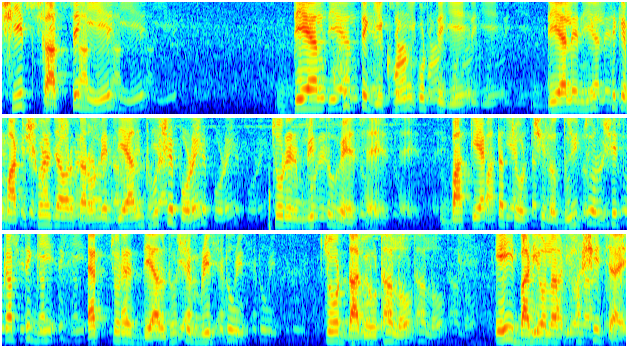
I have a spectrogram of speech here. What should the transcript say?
শীত কাটতে গিয়ে দেয়াল খুঁড়তে গিয়ে খনন করতে গিয়ে দেয়ালের নিচ থেকে মাটি সরে যাওয়ার কারণে দেয়াল ধসে পড়ে চোরের মৃত্যু হয়েছে। বাকি একটা চোর ছিল দুই চোর শীত কাটতে গিয়ে এক চোরের দেয়াল ধসে মৃত্যু। চোর দাবি উঠালো এই বাড়িওয়ালার ফাঁসি চাই।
